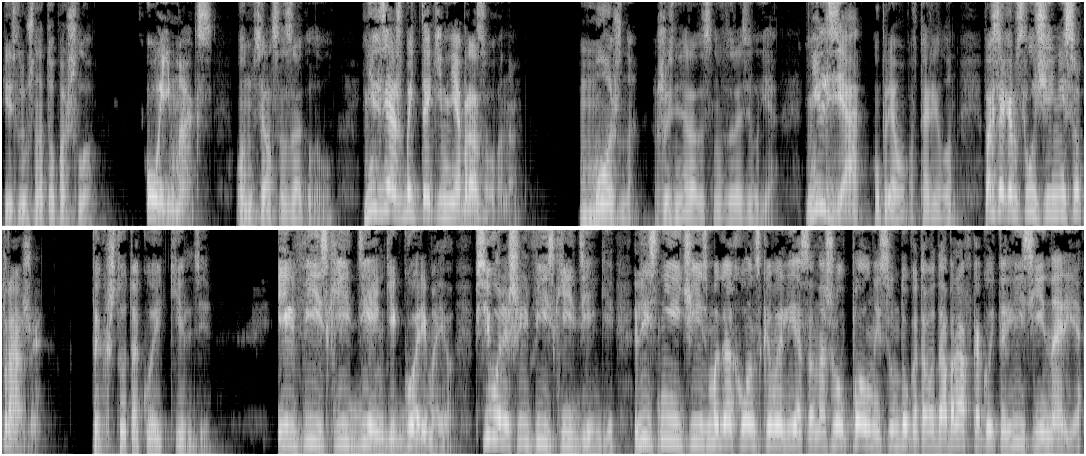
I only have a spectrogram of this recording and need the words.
если уж на то пошло?» «Ой, Макс!» – он взялся за голову. «Нельзя ж быть таким необразованным!» «Можно!» – жизнерадостно возразил я. «Нельзя!» – упрямо повторил он. «Во всяком случае, не с утра же!» «Так что такое кельди?» «Эльфийские деньги, горе мое! Всего лишь эльфийские деньги! Лесничий из Магахонского леса нашел полный сундук этого добра в какой-то лисьей норе.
